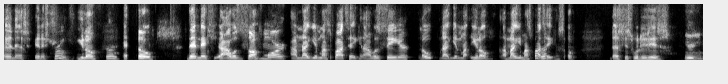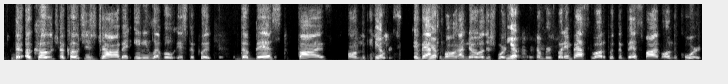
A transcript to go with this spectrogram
and that's and it's true, you know. True. And so that next year I was a sophomore, I'm not getting my spot taken. I was a senior, nope, not getting my you know I'm not getting my spot taken. So that's just what it is. You the, a coach a coach's job at any level is to put the best five on the court Yep. in basketball. I know other sports Yep. have numbers, but in basketball, to put the best five on the court,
